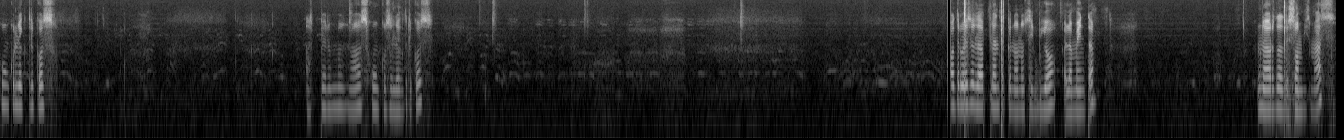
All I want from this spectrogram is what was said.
Junco eléctricos. Esperemos más juncos eléctricos. Otra vez la planta que no nos sirvió a la menta. Una horda de zombies más.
